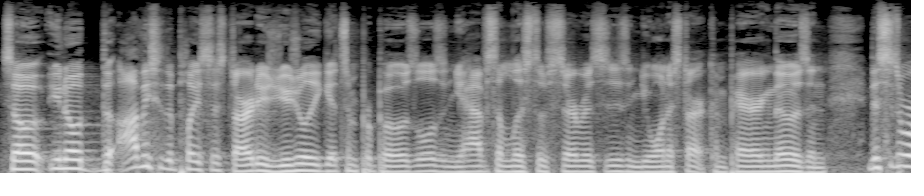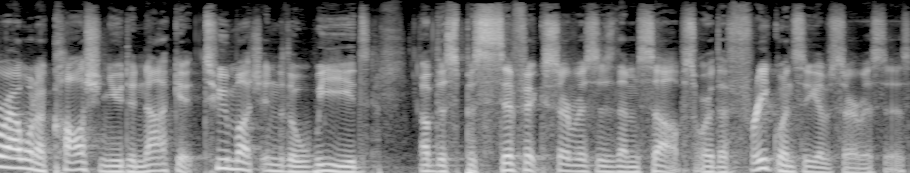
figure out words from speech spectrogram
So, you know, the, obviously the place to start is usually get some proposals and you have some list of services and you want to start comparing those. And this is where I want to caution you to not get too much into the weeds of the specific services themselves or the frequency of services.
